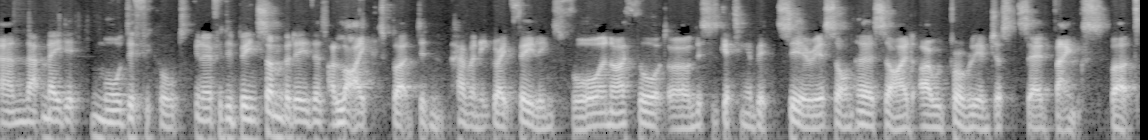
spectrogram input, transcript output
And that made it more difficult. You know, if it had been somebody that I liked but didn't have any great feelings for, and I thought, oh, this is getting a bit serious on her side, I would probably have just said thanks, but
